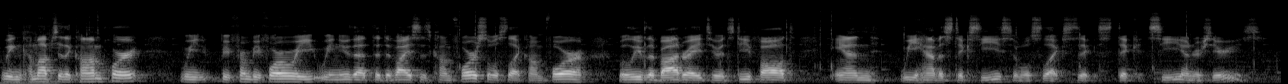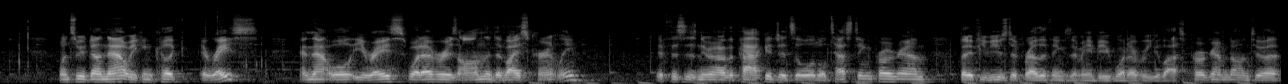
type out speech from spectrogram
We can come up to the COM port. We, from before we, we knew that the device is COM4, so we'll select COM4. We'll leave the baud rate to its default. And we have a stick C, so we'll select stick C under series. Once we've done that, we can click erase, and that will erase whatever is on the device currently. If this is new out of the package, it's a little testing program, but if you've used it for other things, it may be whatever you last programmed onto it.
